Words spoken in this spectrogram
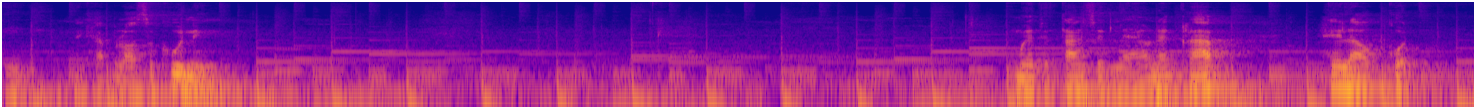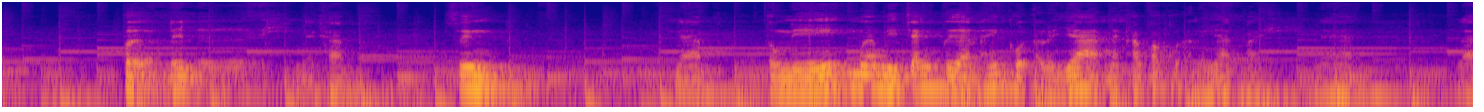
นี่นะครับรอสักครู่หนึ่งเมื่อติดตั้งเสร็จแล้วนะครับ ให้เรากดเปิดได้เลยนะครับ ซึ่งนะครับตรงนี้เมื่อมีแจ้งเตือนให้กดอนุญาตนะครับ ก็กดอนุญาตไป และ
